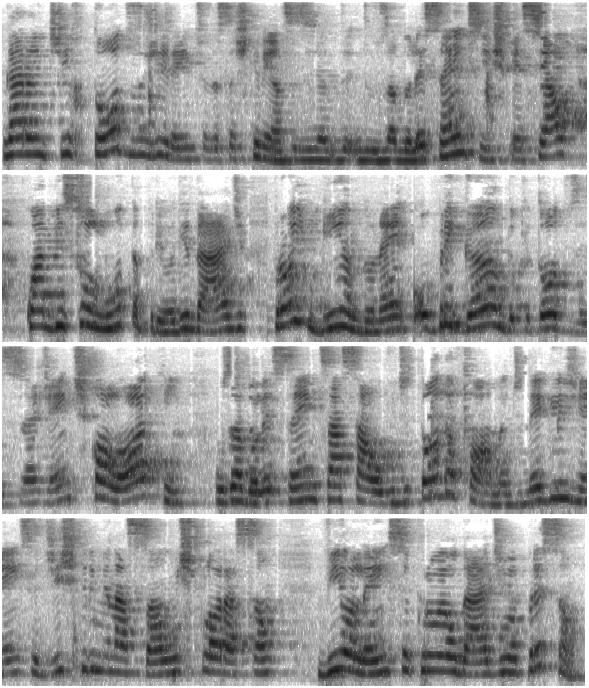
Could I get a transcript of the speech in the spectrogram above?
garantir todos os direitos dessas crianças e dos adolescentes, em especial, com absoluta prioridade, proibindo, né, obrigando que todos esses agentes coloquem os adolescentes a salvo de toda forma de negligência, discriminação, exploração, violência, crueldade e opressão.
